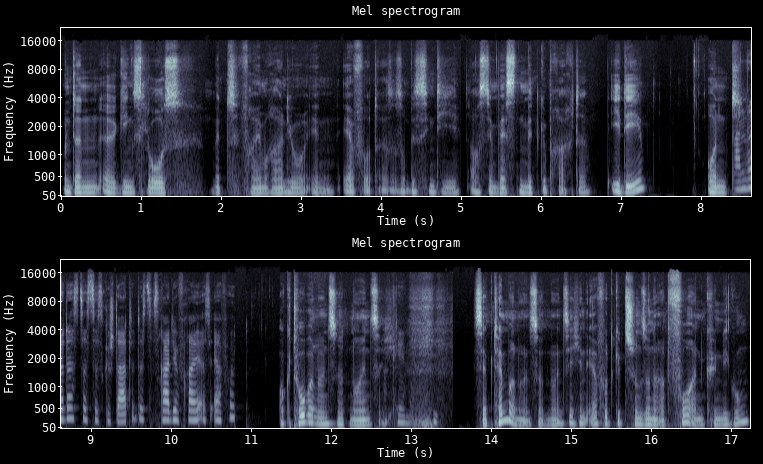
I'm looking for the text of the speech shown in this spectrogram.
Und dann äh, ging es los mit freiem Radio in Erfurt. Also so ein bisschen die aus dem Westen mitgebrachte Idee. Und Wann war das, dass das gestartet ist, das Radio frei aus Erfurt? Oktober 1990. Okay. September 1990 in Erfurt gibt es schon so eine Art Vorankündigung.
